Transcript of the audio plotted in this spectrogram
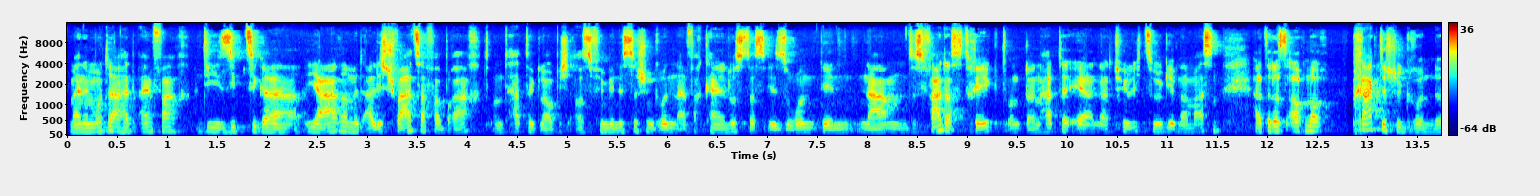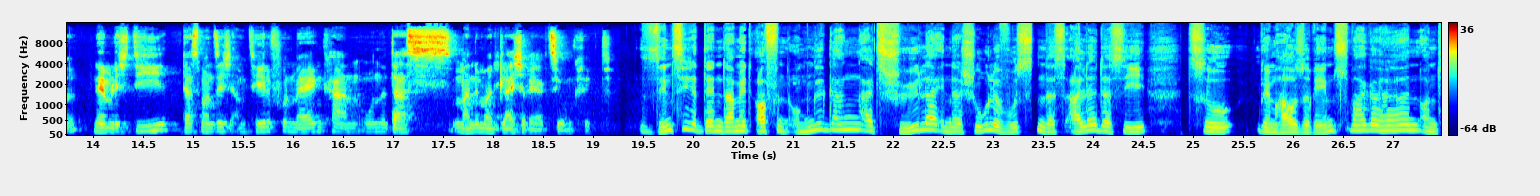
Meine Mutter hat einfach die 70er Jahre mit Alice Schwarzer verbracht und hatte, glaube ich, aus feministischen Gründen einfach keine Lust, dass ihr Sohn den Namen des Vaters trägt. Und dann hatte er natürlich zugegebenermaßen, hatte das auch noch praktische Gründe, nämlich die, dass man sich am Telefon melden kann, ohne dass man immer die gleiche Reaktion kriegt. Sind Sie denn damit offen umgegangen als Schüler in der Schule? Wussten das alle, dass Sie zu dem Hause Remsmar gehören und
